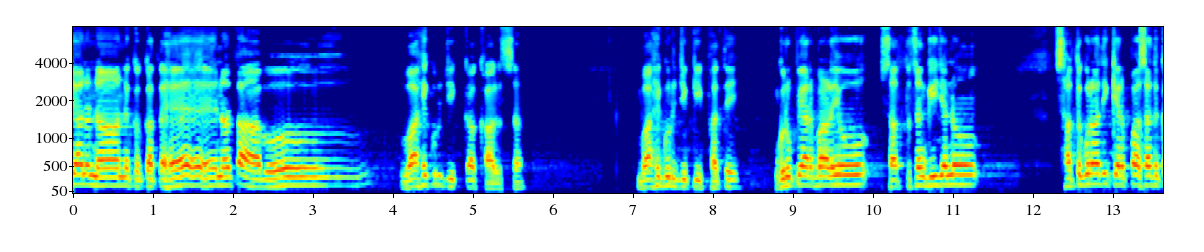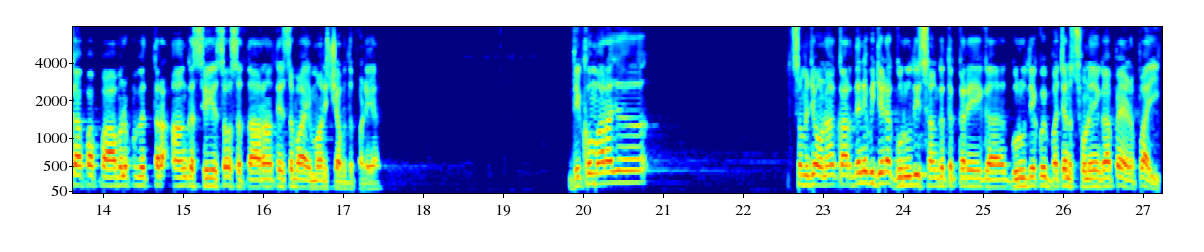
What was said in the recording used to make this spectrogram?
ਜਨ ਨਾਨਕ ਕਤ ਹੈ ਨ ਧਾਵੋ। ਵਾਹਿਗੁਰੂ ਜੀ ਕਾ ਖਾਲਸਾ। ਵਾਹਿਗੁਰੂ ਜੀ ਕੀ ਫਤਿਹ। ਗੁਰੂ ਪਿਆਰ ਵਾਲਿਓ, ਸਤ ਸੰਗੀ ਜਨੋ, ਸਤਿਗੁਰਾਂ ਦੀ ਕਿਰਪਾ ਸਦਕਾ ਆਪਾਂ ਪਾਵਨ ਪਵਿੱਤਰ ਅੰਗ 617 ਤੇ ਸੁਭਾਏਮਾਨ ਸ਼ਬਦ ਪੜਿਆ ਦੇਖੋ ਮਹਾਰਾਜ, ਸਮਝਾਉਣਾ ਕਰਦੇ ਨੇ ਵੀ ਜਿਹੜਾ ਗੁਰੂ ਦੀ ਸੰਗਤ ਕਰੇਗਾ, ਗੁਰੂ ਦੇ ਕੋਈ ਬਚਨ ਸੁਣੇਗਾ ਭੈਣ ਭਾਈ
